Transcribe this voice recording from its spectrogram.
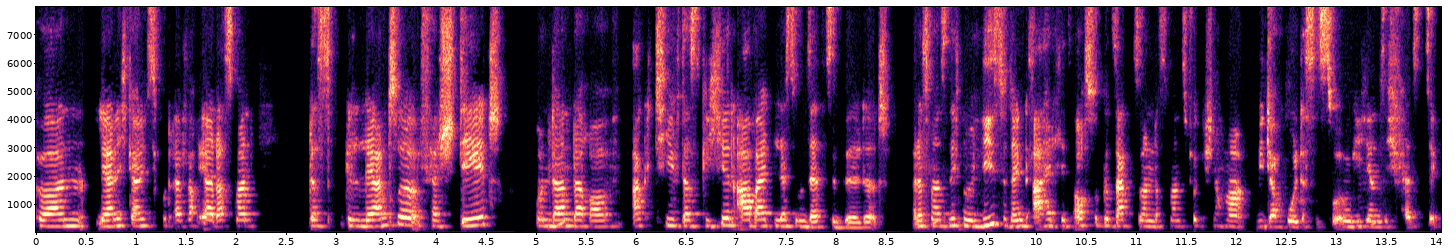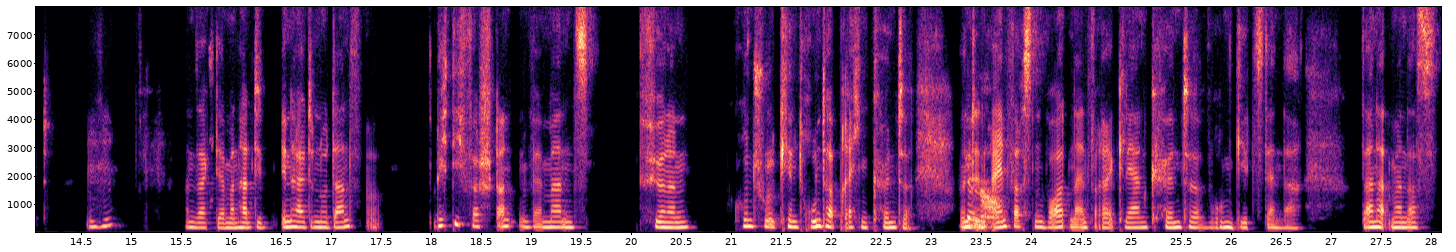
Hören lerne ich gar nicht so gut. Einfach eher, dass man das Gelernte versteht und mhm. dann darauf aktiv das Gehirn arbeiten lässt und Sätze bildet. Weil dass man es nicht nur liest und denkt, ah, hätte ich jetzt auch so gesagt, sondern dass man es wirklich nochmal wiederholt, dass es so im Gehirn sich festigt. Mhm. Man sagt ja, man hat die Inhalte nur dann richtig verstanden, wenn man es für ein Grundschulkind runterbrechen könnte und genau. in einfachsten Worten einfach erklären könnte, worum geht es denn da dann hat man das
